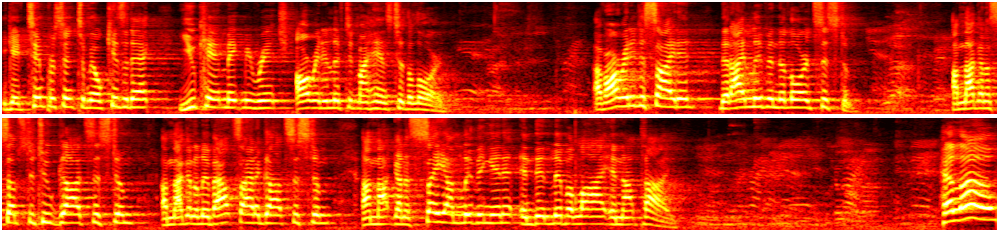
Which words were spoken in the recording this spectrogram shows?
He gave 10% to Melchizedek. You can't make me rich. Already lifted my hands to the Lord. I've already decided that I live in the Lord's system. I'm not going to substitute God's system. I'm not going to live outside of God's system. I'm not going to say I'm living in it and then live a lie and not tithe. Hello?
